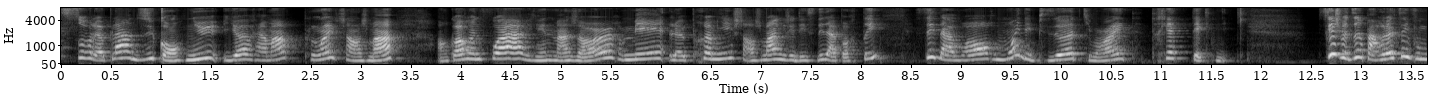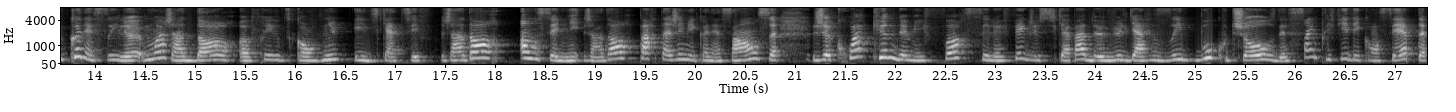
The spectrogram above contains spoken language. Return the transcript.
sur le plan du contenu, il y a vraiment plein de changements. Encore une fois, rien de majeur, mais le premier changement que j'ai décidé d'apporter, c'est d'avoir moins d'épisodes qui vont être très techniques. Ce que je veux dire par là, tu sais, vous me connaissez, là, moi j'adore offrir du contenu éducatif. J'adore enseigner, j'adore partager mes connaissances. Je crois qu'une de mes forces, c'est le fait que je suis capable de vulgariser beaucoup de choses, de simplifier des concepts,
